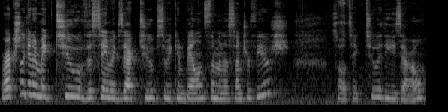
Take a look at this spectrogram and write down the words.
We're actually going to make two of the same exact tube so we can balance them in the centrifuge. So I'll take two of these out.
